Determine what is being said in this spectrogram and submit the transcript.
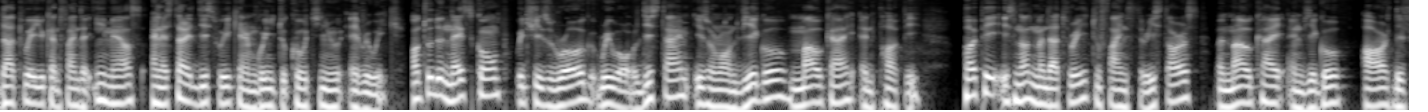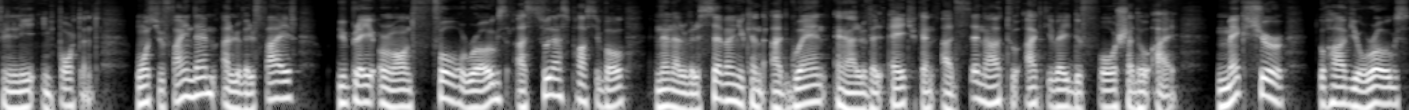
that way you can find the emails and I started this week and I'm going to continue every week. On to the next comp which is Rogue Reroll. This time is around Viego, Maokai and Poppy. Poppy is not mandatory to find 3 stars but Maokai and Viego are definitely important. Once you find them at level 5 you play around 4 rogues as soon as possible and then at level 7 you can add Gwen and at level 8 you can add Senna to activate the 4 Shadow Eye. Make sure to have your rogues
